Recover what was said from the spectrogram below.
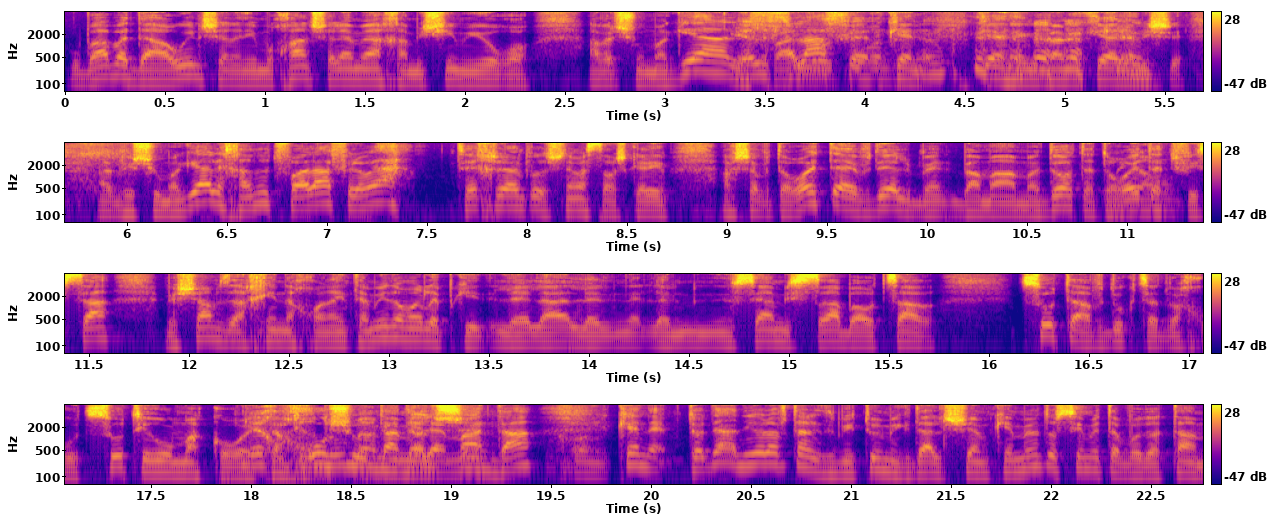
הוא בא בדאווין של אני מוכן לשלם 150 יורו. אבל כשהוא מגיע לפלאפל, כן, כן. כן, במקרה, כן. וכשהוא מגיע לחנות פלאפל, הוא אומר, "אה, צריך לשלם פה 12 שקלים. עכשיו, אתה רואה את ההבדל בין, במעמדות, אתה רואה את. התפיסה, ושם זה הכי נכון. אני תמיד אומר לפקיד, לנושאי המשרה באוצר, צאו תעבדו קצת בחוץ, צאו תראו מה קורה, תחושו אותם. מלמטה. נכון. כן, אתה יודע, אני אוהב את הביטוי מגדל שם, כי הם באמת עושים את עבודתם.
